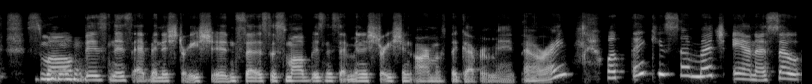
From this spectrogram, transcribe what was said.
Small Business Administration. So it's the Small Business Administration arm of the government. All right. Well, thank you so much, Anna. So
